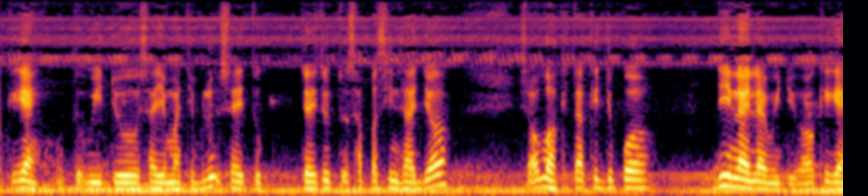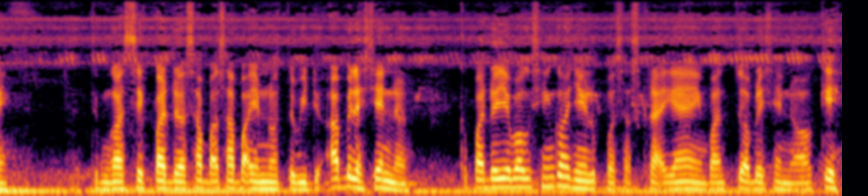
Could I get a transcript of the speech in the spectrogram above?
Okey gang, untuk video saya macam belut saya tu saya tutup sampai sini saja. Insya-Allah kita akan jumpa di lain-lain video. Okey gang. Terima kasih kepada sahabat-sahabat yang menonton video Abelah channel. Kepada yang baru singgah jangan lupa subscribe gang, bantu Abelah channel. Okey.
